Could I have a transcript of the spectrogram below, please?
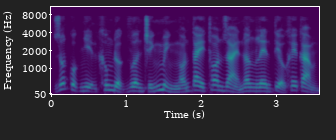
rốt cuộc nhịn không được vươn chính mình ngón tay thon dài nâng lên tiểu khê cằm.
